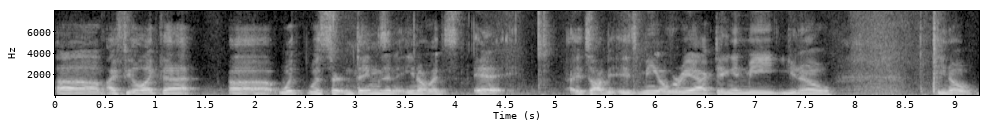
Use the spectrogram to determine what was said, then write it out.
Um, I feel like that uh, with with certain things, and you know, it's it, it's obvious it's me overreacting and me you know, you know,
